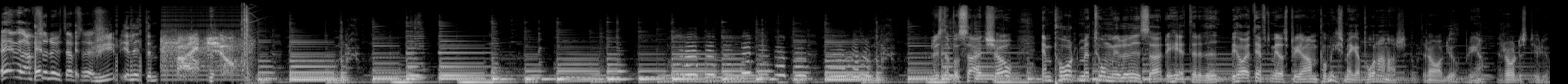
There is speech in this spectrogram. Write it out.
Eh, Absolut, absolut. En liten... Lyssna på Sideshow, en podd med Tommy och Lovisa, det heter det vi. Vi har ett eftermiddagsprogram på Mix Megapol annars, ett radioprogram, en radiostudio.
